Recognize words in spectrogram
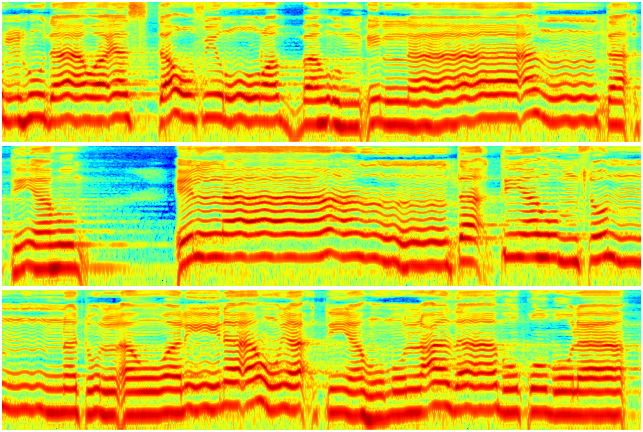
الهدى ويستغفروا ربهم الا ان تاتيهم إلا أن تأتيهم سنة الأولين أو يأتيهم العذاب قبلاً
